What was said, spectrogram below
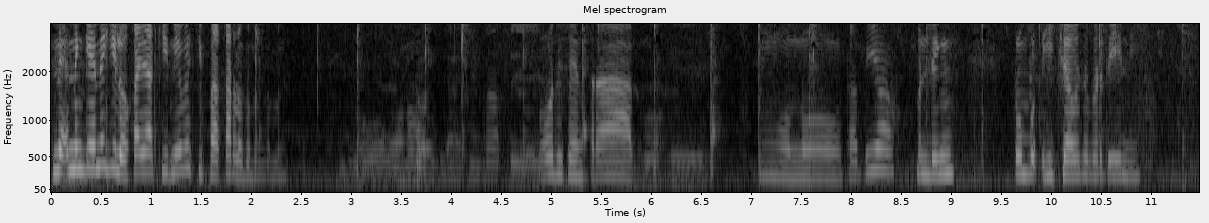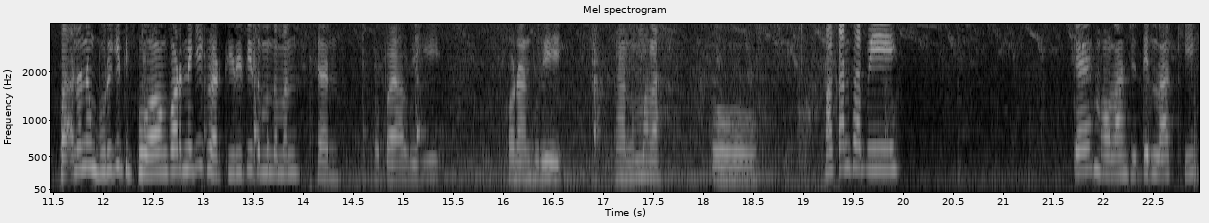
Nek neng kene iki lho kayak gini wes dibakar loh teman-teman enek sentrate oh disentrat ngono. Tapi ya mending rumput hijau seperti ini. Bakno nang mburi iki dibongkor niki gar diriti teman-teman. Jan bapak Alwi iki. Konan mburi? Nganu malah tuh makan sapi. Oke mau lanjutin lagi.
